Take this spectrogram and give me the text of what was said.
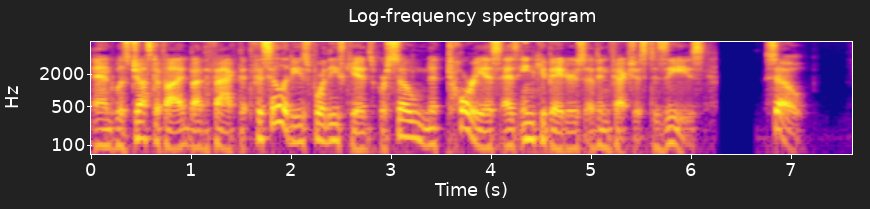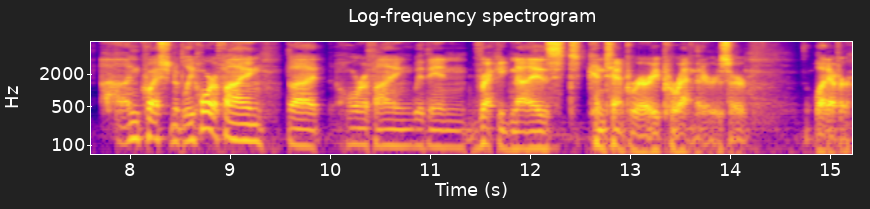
and was justified by the fact that facilities for these kids were so notorious as incubators of infectious disease. So, unquestionably horrifying, but horrifying within recognized contemporary parameters or whatever.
